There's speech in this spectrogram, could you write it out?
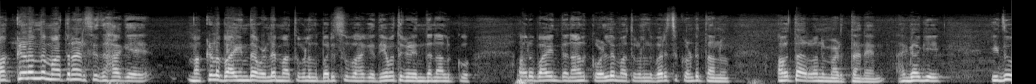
ಮಕ್ಕಳನ್ನು ಮಾತನಾಡಿಸಿದ ಹಾಗೆ, ಮಕ್ಕಳ ಬಾಯಿಂದ ಒಳ್ಳೆ ಮಾತುಗಳನ್ನು ಬರೆಸುವ ಹಾಗೆ ದೇವತೆಗಳಿಂದ ನಾಲ್ಕು, ಅವರ ಬಾಯಿಂದ ನಾಲ್ಕು ಒಳ್ಳೆ ಮಾತುಗಳನ್ನು ಬರೆಸಿಕೊಂಡು ತಾನು ಅವತಾರವನ್ನು ಮಾಡ್ತಾನೆ. ಹಾಗಾಗಿ ಇದು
